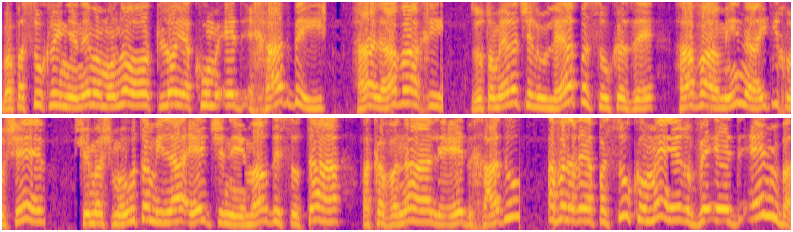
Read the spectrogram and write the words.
בפסוק לענייני ממונות לא יקום עד אחד באיש, הלאה ואחי. זאת אומרת שלולא הפסוק הזה, הווה אמינא הייתי חושב שמשמעות המילה עד שנאמר דסוטה, הכוונה לעד חד הוא? אבל הרי הפסוק אומר ועד אין בה.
